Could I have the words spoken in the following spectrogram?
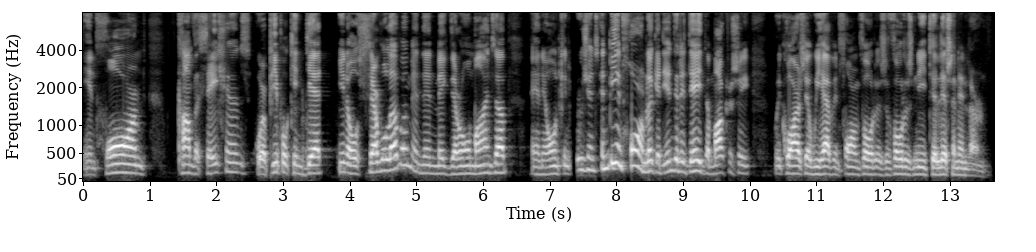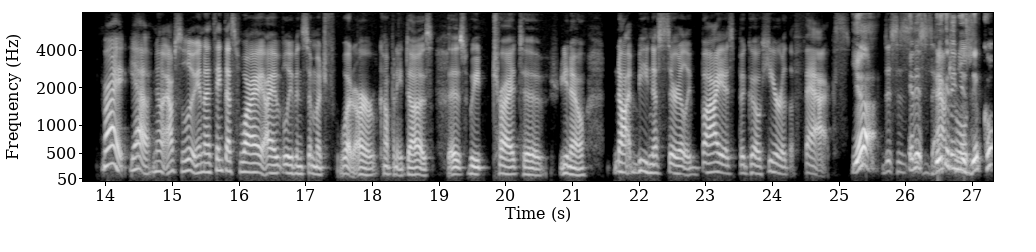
informed conversations where people can get, you know, several of them and then make their own minds up and their own conclusions and be informed. Look, at the end of the day, democracy requires that we have informed voters. The voters need to listen and learn. Right. Yeah. No, absolutely. And I think that's why I believe in so much what our company does is we try to, you know, not be necessarily biased, but go here are the facts. Yeah. This is It this is is bigger than your zip code.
